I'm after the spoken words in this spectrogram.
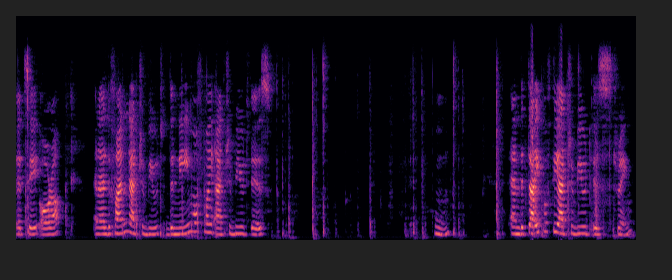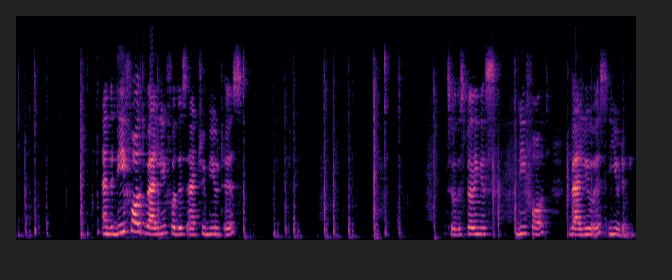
let's say aura, and I'll define an attribute. The name of my attribute is whom and the type of the attribute is string. And the default value for this attribute is so the spelling is default value is Udemy.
